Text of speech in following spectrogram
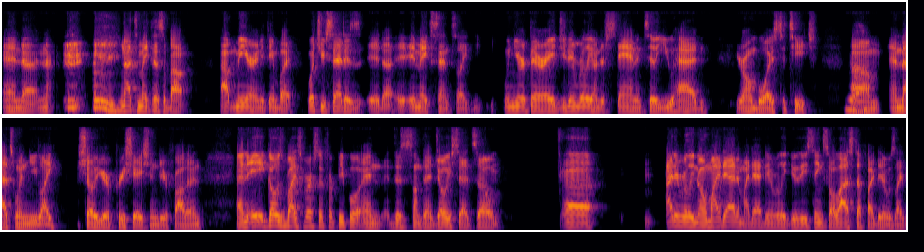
and uh, not, not to make this about about me or anything, but what you said is it, uh, it, it makes sense. Like when you're at their age, you didn't really understand until you had your own boys to teach, yeah. um, and that's when you like show your appreciation to your father, and and it goes vice versa for people. And this is something that Joey said. So, uh, I didn't really know my dad, and my dad didn't really do these things. So a lot of stuff I did was like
